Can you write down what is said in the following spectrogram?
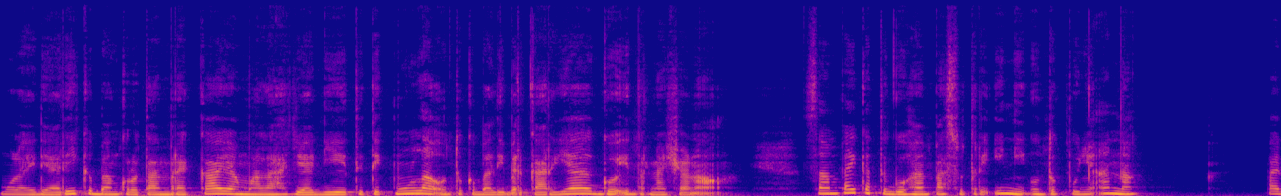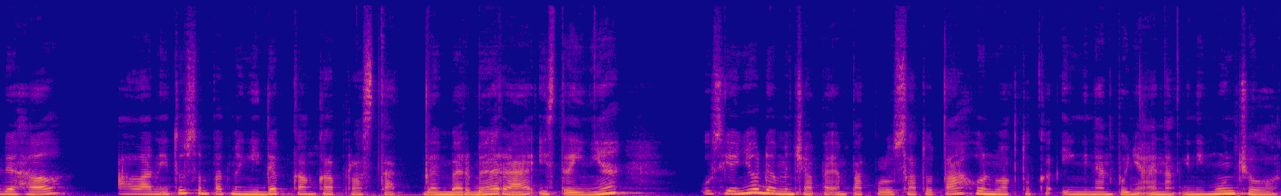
mulai dari kebangkrutan mereka yang malah jadi titik mula untuk kembali berkarya go internasional, sampai keteguhan Pasutri ini untuk punya anak. Padahal, Alan itu sempat mengidap kanker prostat dan Barbara, istrinya, usianya udah mencapai 41 tahun waktu keinginan punya anak ini muncul.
